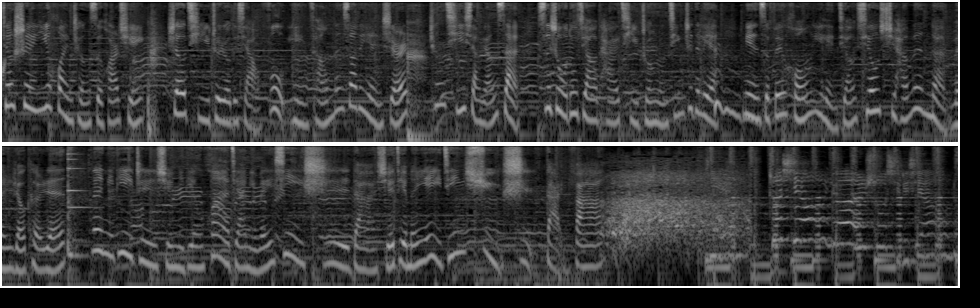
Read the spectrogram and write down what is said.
将睡衣换成碎花裙，收起赘肉的小腹，隐藏闷骚的眼神儿，撑起小凉伞，四十五度角抬起妆容精致的脸，面色绯红，一脸娇羞，嘘寒问暖，温柔可人，问你地址，寻你电话，加你微信。是的，学姐们也已经蓄势待发。这校园熟悉的小路。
